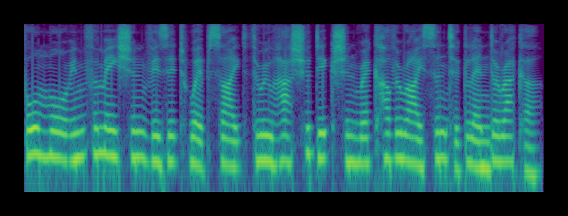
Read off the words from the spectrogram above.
For more information visit website through hash addiction recovery center Glendoraka.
